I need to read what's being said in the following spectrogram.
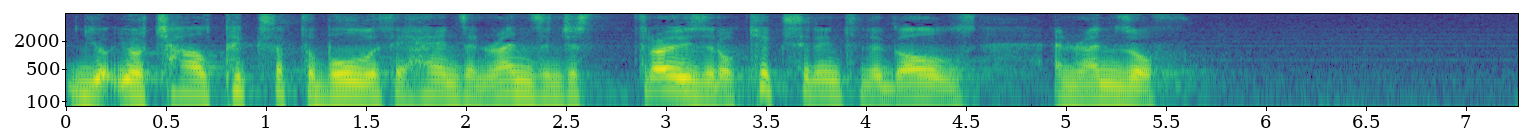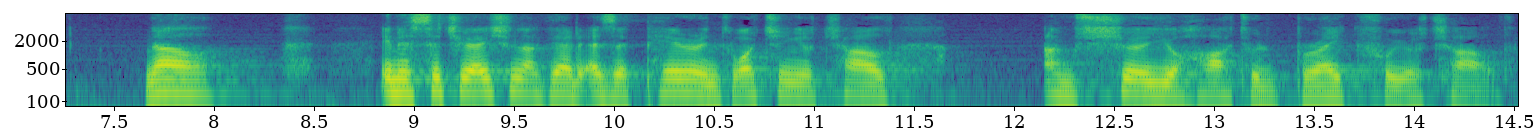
your, your, child picks up the ball with their hands and runs and just throws it or kicks it into the goals and runs off. Now, in a situation like that, as a parent watching your child, I'm sure your heart would break for your child.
